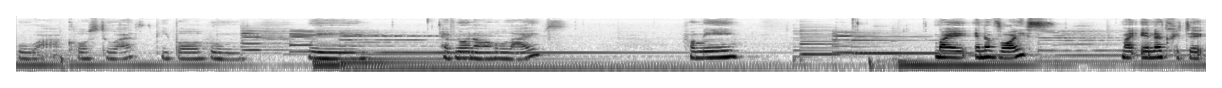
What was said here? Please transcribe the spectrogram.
who are close to us people whom we have known our whole lives for me, my inner voice, my inner critic,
